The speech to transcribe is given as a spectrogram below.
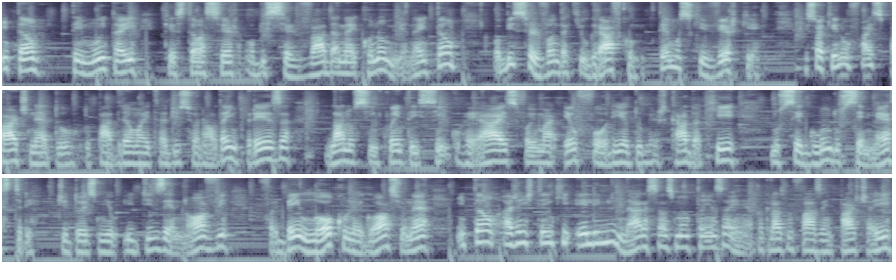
então tem muita aí questão a ser observada na economia, né? Então Observando aqui o gráfico, temos que ver que isso aqui não faz parte né, do, do padrão aí tradicional da empresa. Lá nos 55 reais foi uma euforia do mercado aqui no segundo semestre de 2019. Foi bem louco o negócio, né? Então a gente tem que eliminar essas montanhas aí, né? Porque elas não fazem parte aí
